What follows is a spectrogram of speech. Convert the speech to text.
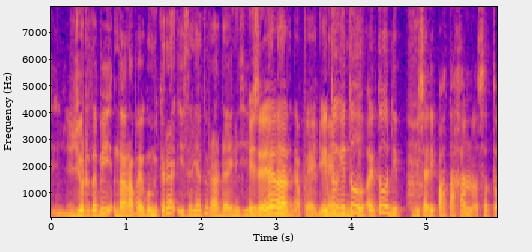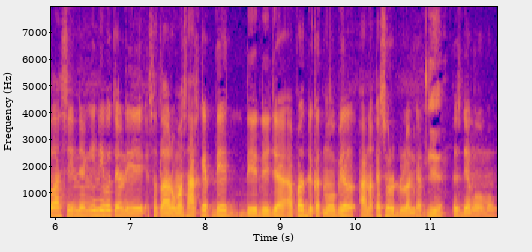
jujur tapi entah kenapa ya gue mikirnya istrinya tuh rada ini sih Istrinya rada, rada- apa ya itu itu gitu. itu di- bisa dipatahkan setelah scene yang ini Ut, yang di setelah rumah sakit dia dia, dia apa dekat mobil anaknya suruh duluan kan Iya. terus dia ngomong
